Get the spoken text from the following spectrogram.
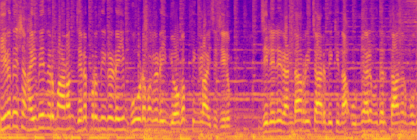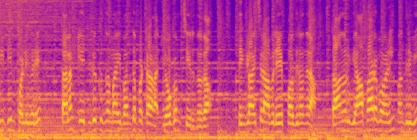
തീരദേശ ഹൈവേ നിർമ്മാണം ജനപ്രതിനിധികളുടെയും ഭൂവുടമകളുടെയും യോഗം തിങ്കളാഴ്ച ചേരും. ജില്ലയിലെ രണ്ടാം റീച്ച് ആരംഭിക്കുന്ന ഉണ്ണിയാൽ മുതൽ താനൂർ മുഹിദ്ദീൻ പള്ളി വരെ സ്ഥലം ഏറ്റെടുക്കുന്നതുമായി ബന്ധപ്പെട്ടാണ് യോഗം ചേരുന്നത്. തിങ്കളാഴ്ച രാവിലെ പതിനൊന്നിന് താനൂർ വ്യാപാര ഭവനിൽ മന്ത്രി വി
